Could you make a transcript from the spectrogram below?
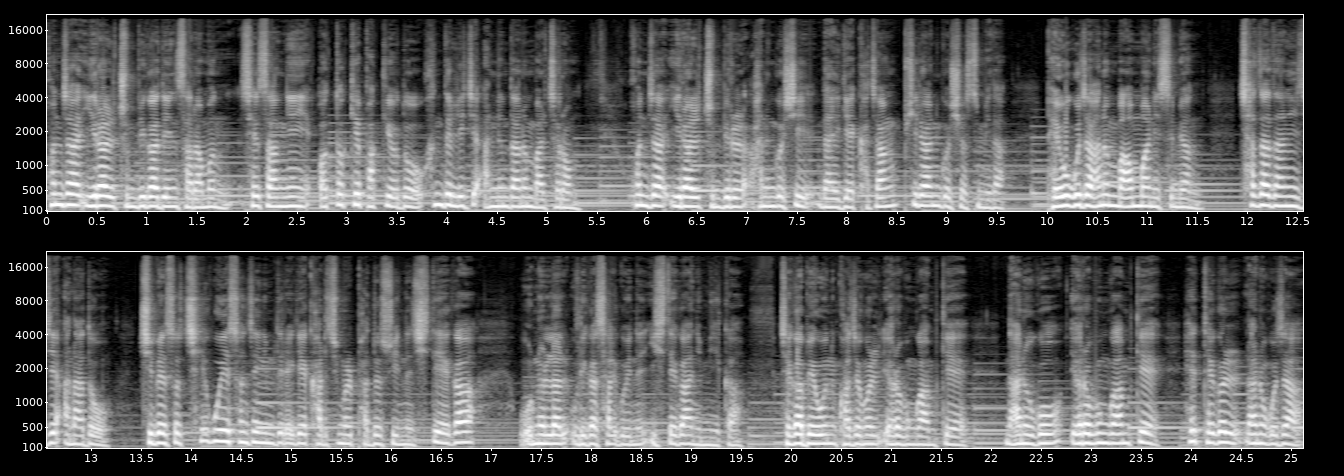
혼자 일할 준비가 된 사람은 세상이 어떻게 바뀌어도 흔들리지 않는다는 말처럼 혼자 일할 준비를 하는 것이 나에게 가장 필요한 것이었습니다. 배우고자 하는 마음만 있으면 찾아다니지 않아도 집에서 최고의 선생님들에게 가르침을 받을 수 있는 시대가 오늘날 우리가 살고 있는 이 시대가 아닙니까? 제가 배운 과정을 여러분과 함께 나누고 여러분과 함께 혜택을 나누고자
